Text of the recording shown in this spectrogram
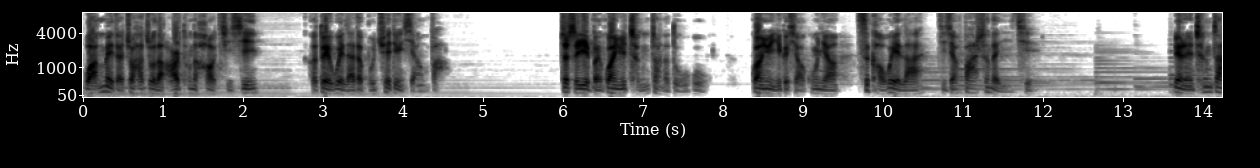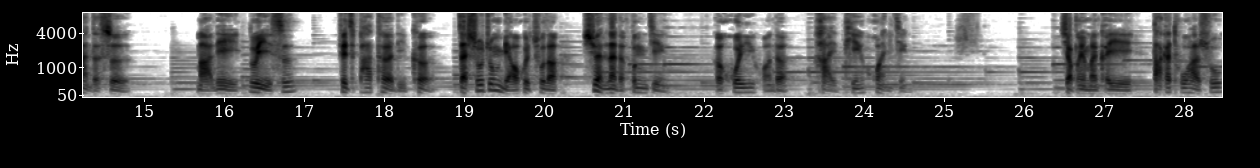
完美的抓住了儿童的好奇心和对未来的不确定想法。这是一本关于成长的读物，关于一个小姑娘思考未来即将发生的一切。令人称赞的是，玛丽·路易斯·菲茨帕特里克在书中描绘出了绚烂的风景和辉煌的海天幻景。小朋友们可以打开图画书，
